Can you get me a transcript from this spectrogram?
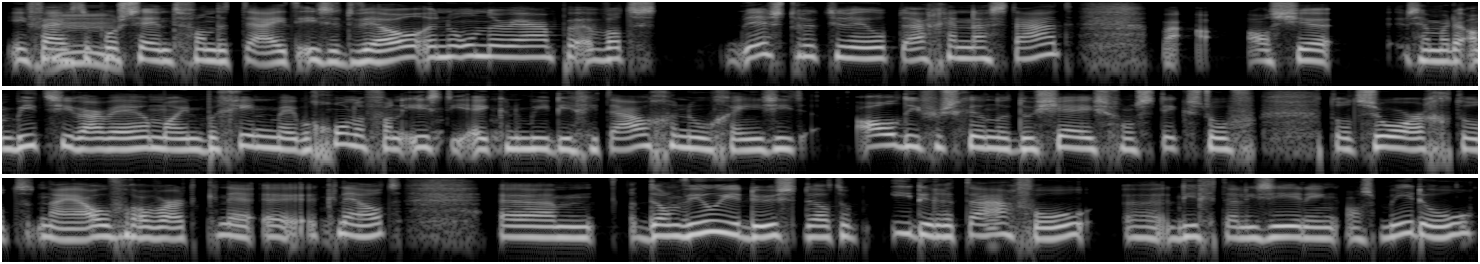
In 50% van de tijd is het wel een onderwerp eh, wat st- eh, structureel op de agenda staat. Maar als je zeg maar, de ambitie waar we helemaal in het begin mee begonnen van is die economie digitaal genoeg? En je ziet al die verschillende dossiers van stikstof tot zorg tot nou ja, overal waar het eh, knelt. Ehm, dan wil je dus dat op iedere tafel eh, digitalisering als middel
